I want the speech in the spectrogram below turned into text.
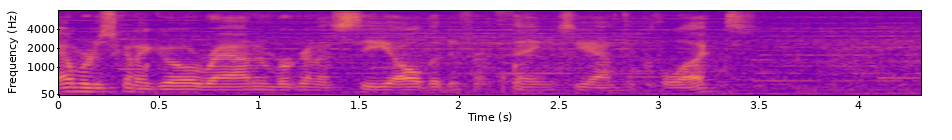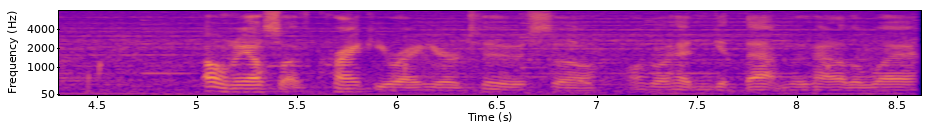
And we're just going to go around and we're going to see all the different things you have to collect. Oh, and we also have Cranky right here too, so I'll go ahead and get that move out of the way.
